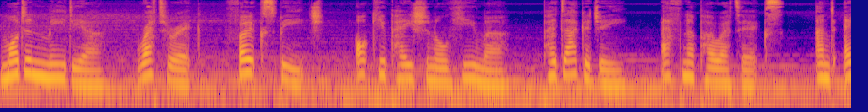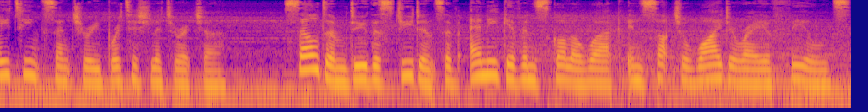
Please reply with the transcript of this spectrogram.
modern media, rhetoric, folk speech, occupational humor, pedagogy, ethnopoetics, and 18th century British literature. Seldom do the students of any given scholar work in such a wide array of fields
